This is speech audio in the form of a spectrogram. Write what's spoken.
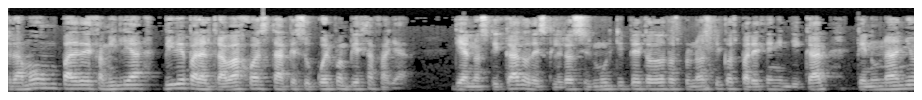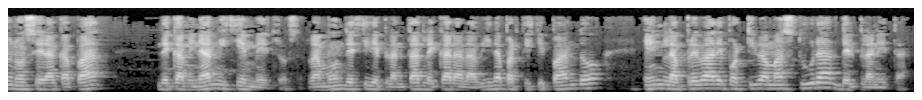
Ramón, padre de familia, vive para el trabajo hasta que su cuerpo empieza a fallar. Diagnosticado de esclerosis múltiple, todos los pronósticos parecen indicar que en un año no será capaz de caminar ni 100 metros. Ramón decide plantarle cara a la vida participando en la prueba deportiva más dura del planeta,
